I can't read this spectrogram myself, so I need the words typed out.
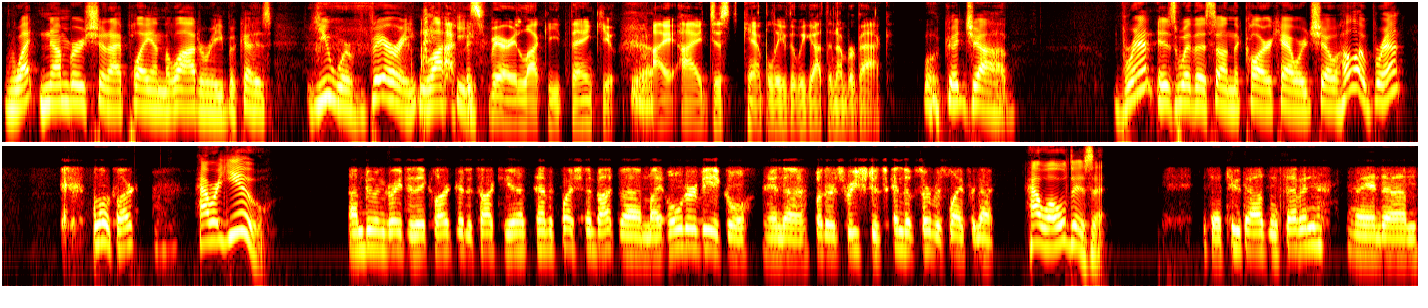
what numbers should I play in the lottery because you were very lucky. I was very lucky. Thank you. Yeah. I, I just can't believe that we got the number back. Well, good job. Brent is with us on the Clark Howard Show. Hello, Brent. Hello, Clark. How are you? I'm doing great today, Clark. Good to talk to you. I have a question about uh, my older vehicle and uh, whether it's reached its end of service life or not. How old is it? It's a 2007, and um,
